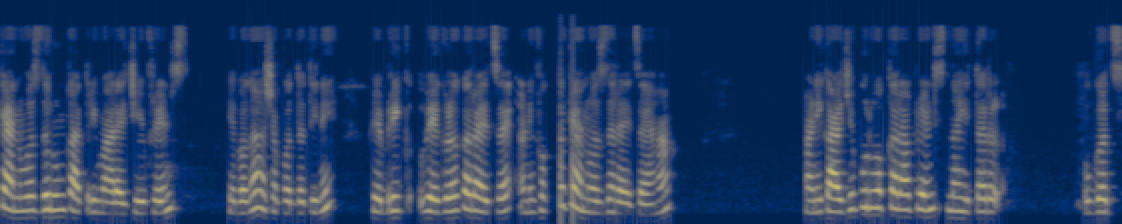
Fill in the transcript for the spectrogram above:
कॅनव्हस धरून कात्री मारायची फ्रेंड्स हे बघा अशा पद्धतीने फेब्रिक वेगळं करायचंय आणि फक्त कॅनव्हस धरायचा आहे हा. आणि काळजीपूर्वक करा फ्रेंड्स नाहीतर उगच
